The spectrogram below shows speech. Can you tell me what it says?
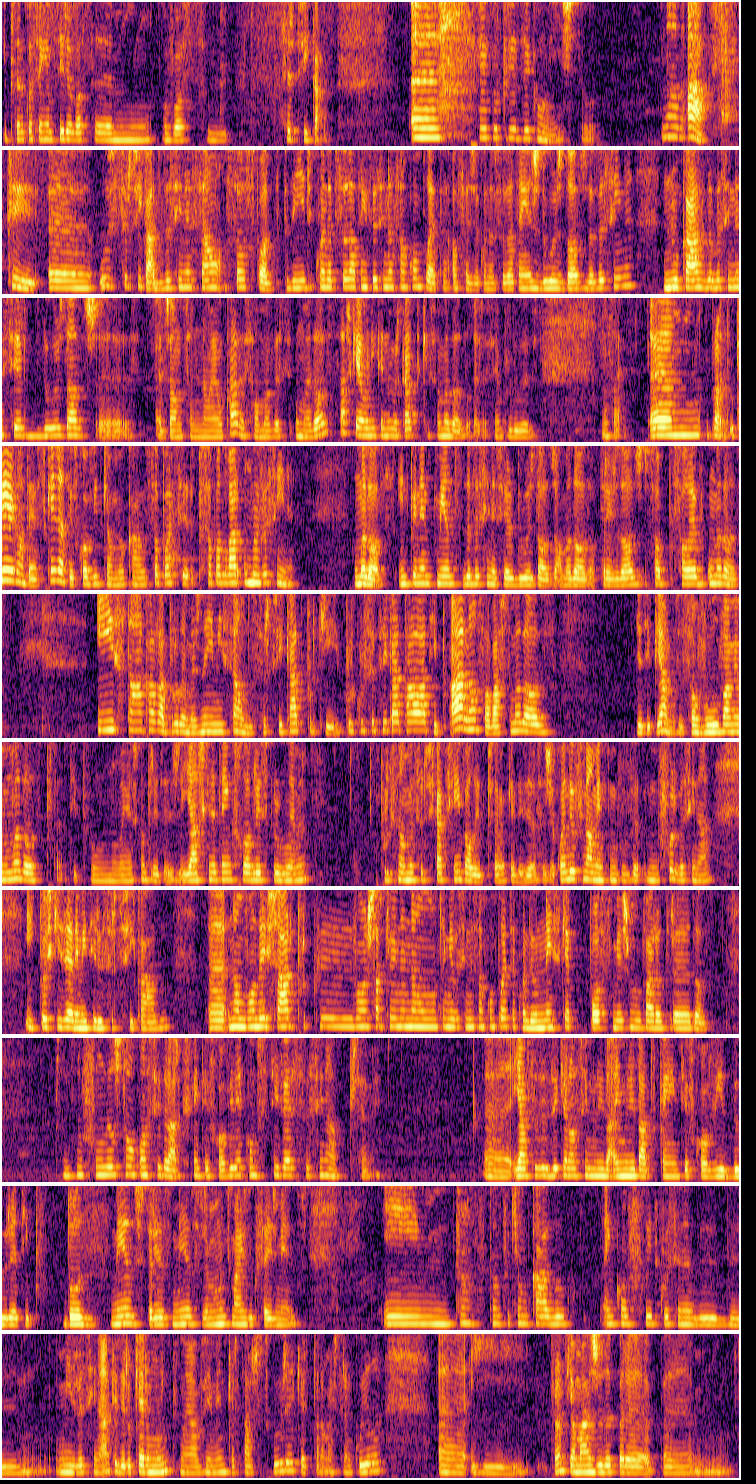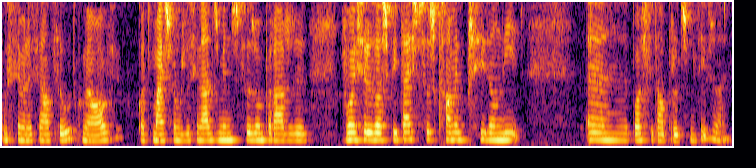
e, portanto, conseguem pedir a vossa, um, o vosso certificado. Uh, o que é que eu queria dizer com isto? Nada. Ah, que uh, o certificado de vacinação só se pode pedir quando a pessoa já tem vacinação completa, ou seja, quando a pessoa já tem as duas doses da vacina, no caso da vacina ser de duas doses. Uh, a Johnson não é o caso, é só uma, uma dose. Acho que é a única no mercado que é só uma dose, o resto é sempre duas. Não sei. Um, pronto, o que é que acontece? Quem já teve Covid, que é o meu caso, só pode, ser, só pode levar uma vacina. Uma dose. Independentemente da vacina ser duas doses, ou uma dose, ou três doses, só, só leva uma dose. E isso está a causar problemas na emissão do certificado, porquê? Porque o certificado está lá tipo, ah não, só basta uma dose. E eu tipo, ah, mas eu só vou levar mesmo uma dose, portanto, tipo, não venhas com tretas. E acho que ainda tenho que resolver esse problema, porque senão o meu certificado fica inválido, percebem o que quer dizer? Ou seja, quando eu finalmente me for vacinar e depois quiser emitir o certificado, uh, não me vão deixar porque vão achar que eu ainda não tenho a vacinação completa, quando eu nem sequer posso mesmo levar outra dose. Portanto, no fundo, eles estão a considerar que quem teve Covid é como se estivesse vacinado, percebem? Uh, e há pessoas a dizer que a nossa imunidade, a imunidade de quem teve Covid dura tipo 12 meses, 13 meses, muito mais do que 6 meses. E pronto, estou aqui um bocado em conflito com a cena de, de me ir vacinar. Quer dizer, eu quero muito, não é? Obviamente, quero estar segura, quero estar mais tranquila. Uh, e pronto, e é uma ajuda para, para o Sistema Nacional de Saúde, como é óbvio quanto mais formos vacinados, menos pessoas vão parar, vão encher os hospitais, pessoas que realmente precisam de ir uh, para o hospital por outros motivos, não é?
